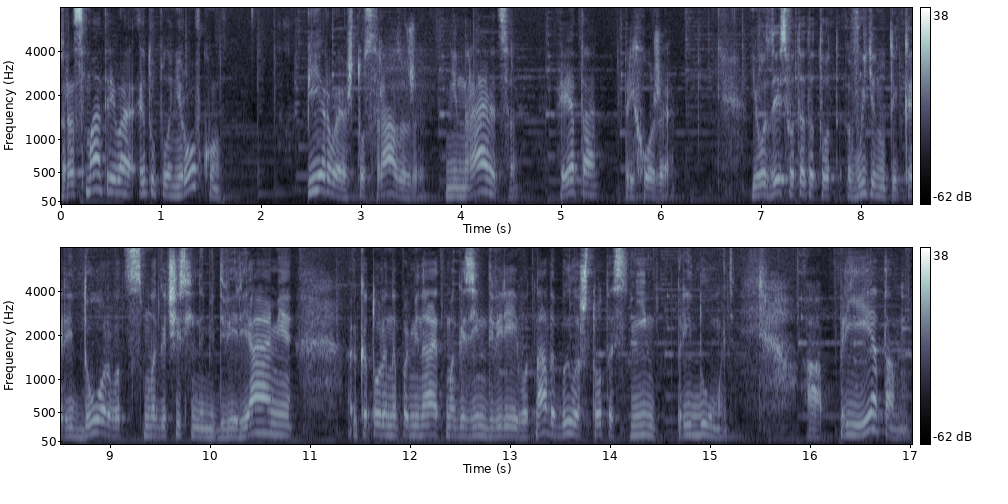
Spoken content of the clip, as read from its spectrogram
Рассматривая эту планировку, первое, что сразу же не нравится, это прихожая. И вот здесь вот этот вот вытянутый коридор вот с многочисленными дверями, который напоминает магазин дверей. Вот надо было что-то с ним придумать. А при этом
